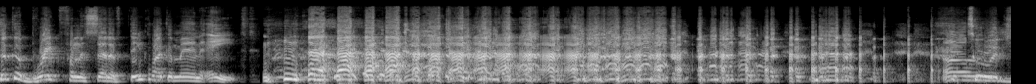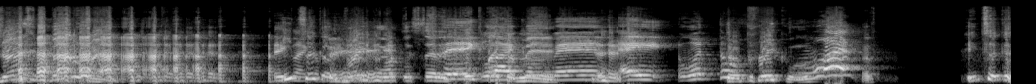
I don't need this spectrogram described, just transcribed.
took a break from the set of Think Like a Man Eight oh, to address battle rap. He took a break off the set of think like a Man. man. Eight. What the? The prequel. what? He took a,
